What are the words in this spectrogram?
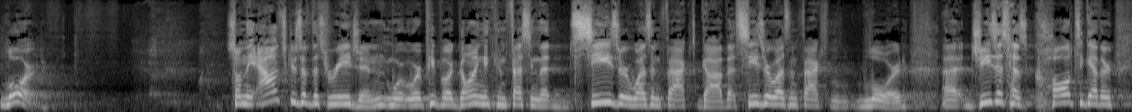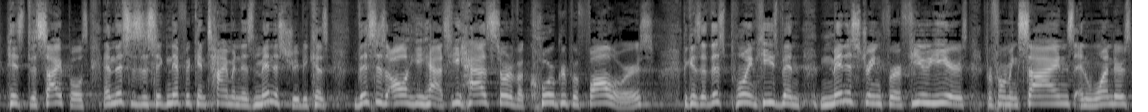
Lord. So, on the outskirts of this region, where, where, people are going and confessing that Caesar was in fact God, that Caesar was in fact Lord, uh, Jesus has called together his disciples, and this is a significant time in his ministry because this is all he has. He has sort of a core group of followers because at this point he's been ministering for a few years, performing signs and wonders,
